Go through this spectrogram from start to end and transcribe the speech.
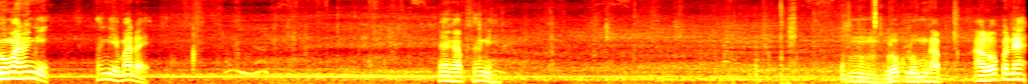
ก็มาทั้งนี้ทั้งนี้มาได้ นี่ครับทั้งนี้อืมลบลุมครับเอาลบไปเนี่ย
